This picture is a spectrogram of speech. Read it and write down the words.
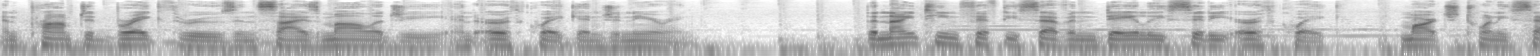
and prompted breakthroughs in seismology and earthquake engineering. The 1957 Daly City earthquake, March 22,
